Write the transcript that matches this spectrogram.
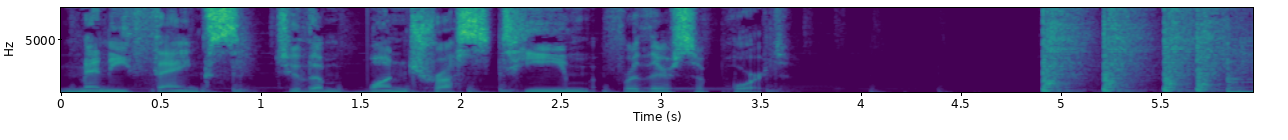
Many thanks to the OneTrust team for their support.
